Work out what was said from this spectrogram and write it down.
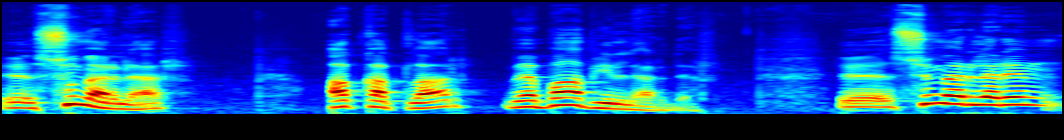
e, Sümerler, Akatlar ve Babillerdir. Ee, Sümerlerin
